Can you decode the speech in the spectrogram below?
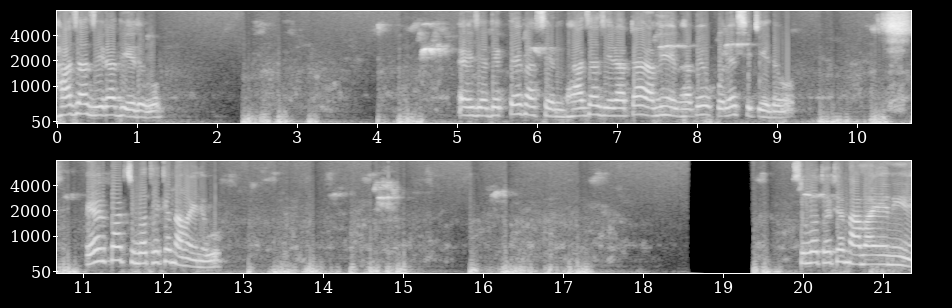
ভাজা জিরা দিয়ে দেব। এই যে দেখতে পাচ্ছেন, ভাজা জিরাটা আমি এভাবে উপরে ছিটিয়ে দেব। এরপর চুলো থেকে নামাই নেব। চুলো থেকে নামায়ে নিয়ে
